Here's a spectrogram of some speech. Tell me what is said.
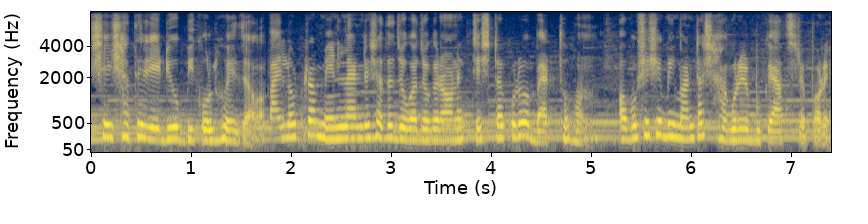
সেই সাথে রেডিও বিকল হয়ে যাওয়া। পাইলটরা মেনল্যান্ডের সাথে যোগাযোগের অনেক চেষ্টা করেও ব্যর্থ হন। অবশেষে বিমানটা সাগরের বুকে আছড়ে পড়ে।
